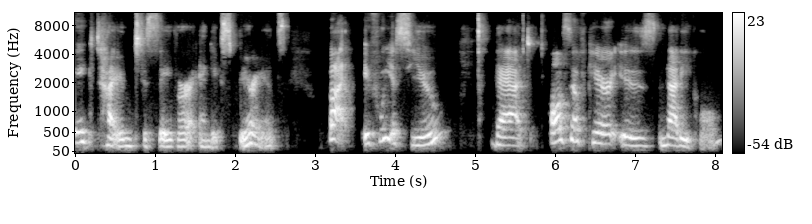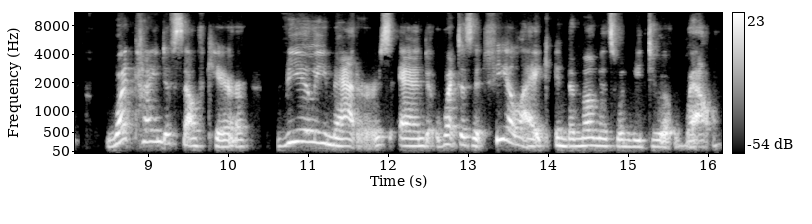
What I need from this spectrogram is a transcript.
take time to savor and experience but if we assume that all self-care is not equal what kind of self-care really matters and what does it feel like in the moments when we do it well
